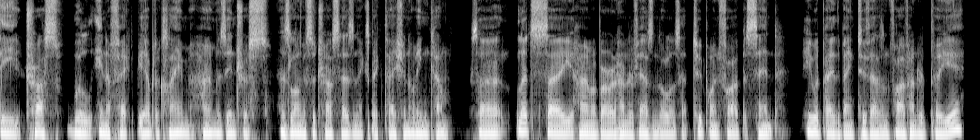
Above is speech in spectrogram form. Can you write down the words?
the trust will in effect be able to claim Homer's interest as long as the trust has an expectation of income. So let's say Homer borrowed $100,000 at 2.5%. He would pay the bank 2500 per year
